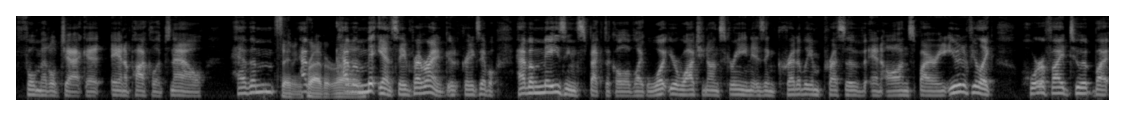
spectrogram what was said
Full Metal Jacket and Apocalypse Now, have them Saving have- Private Ryan. have a yeah, Saving Private Ryan, good, great example. Have amazing spectacle of like what you're watching on screen is incredibly impressive and awe inspiring. Even if you're like horrified to it by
